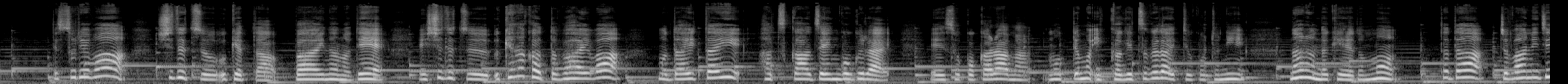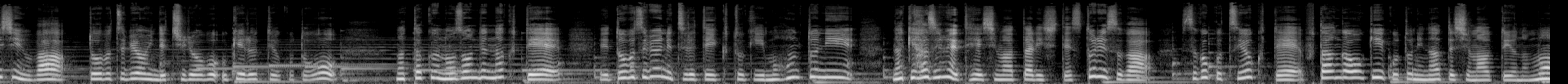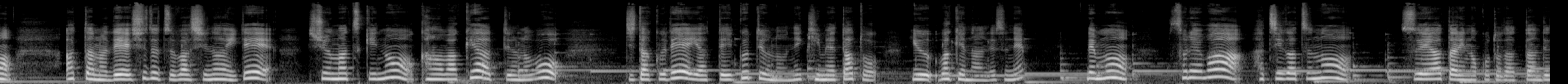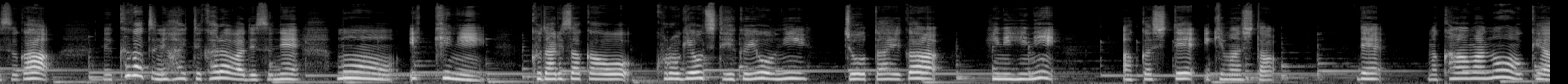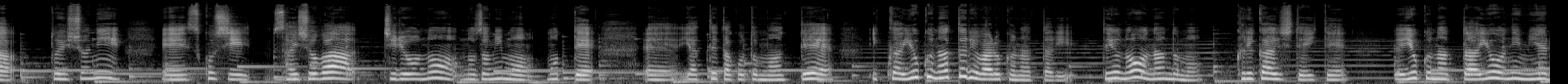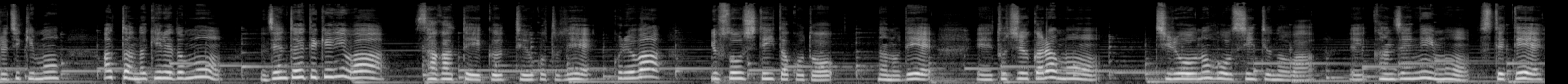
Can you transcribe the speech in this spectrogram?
で、それは手術を受けた場合なので、手術受けなかった場合は、もうだいたい20日前後ぐらい、えー、そこからまあ持っても1ヶ月ぐらいということになるんだけれども、ただ、ジョバンニ自身は動物病院で治療を受けるっていうことを全く望んでなくて、え動物病院に連れて行く時もう本当に泣き始めてしまったりしてストレスがすごく強くて負担が大きいことになってしまうっていうのもあったので手術はしないで終末期の緩和ケアっていうのを自宅でやっていくっていうのをね決めたというわけなんですね。でもそれは8月の末あたりのことだったんですが、9月に入ってからはですね、もう一気に下り坂を転げ落ちていくように状態が日に日に悪化していきました。で、まあ、緩和のケアと一緒に、えー、少し最初は治療の望みも持って、えー、やってたこともあって、一回良くなったり悪くなったりっていうのを何度も繰り返していて、良くなったように見える時期もあったんだけれども、全体的には下がっていくっていうことで、これは予想していたことなので、えー、途中からもう治療の方針っていうのは、えー、完全にもう捨てて、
